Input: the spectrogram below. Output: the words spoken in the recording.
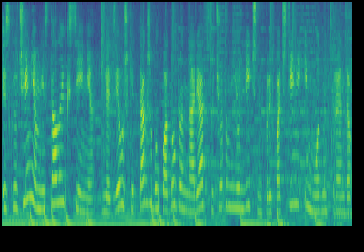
Исключением не стала и Ксения. Для девушки также был подобран наряд с учетом ее личных предпочтений и модных трендов.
